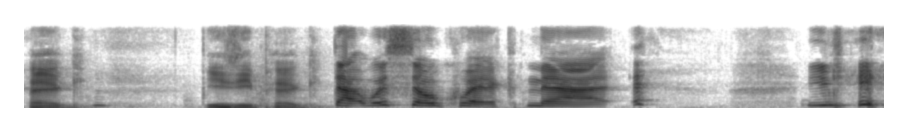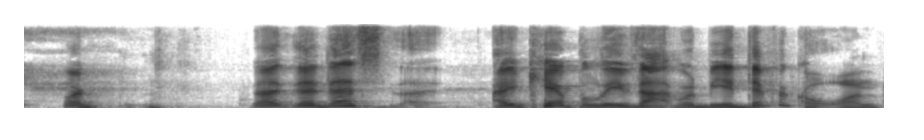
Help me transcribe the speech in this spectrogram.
Pig. Easy pig. That was so quick, Matt. You need Look, that, that, that's I can't believe that would be a difficult one.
